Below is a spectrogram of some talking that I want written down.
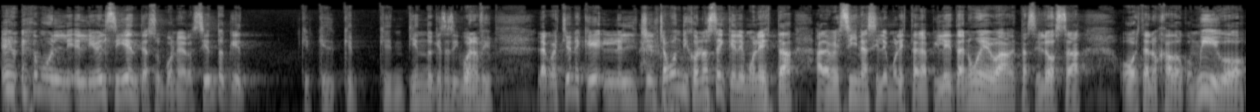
es, es como el, el nivel siguiente a suponer. Siento que, que, que- que- que entiendo que es así. Bueno, en fin. La cuestión es que el, el chabón dijo, no sé qué le molesta a la vecina, si le molesta la pileta nueva, está celosa, o está enojado conmigo,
